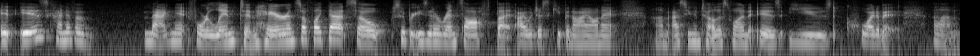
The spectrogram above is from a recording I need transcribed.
it is kind of a magnet for lint and hair and stuff like that so super easy to rinse off but I would just keep an eye on it um, as you can tell this one is used quite a bit um,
